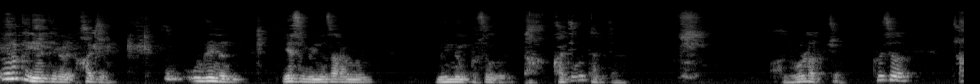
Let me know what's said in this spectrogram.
이렇게 얘기를 하죠. 우리는 예수 믿는 사람은 믿는 구석을 다 가지고 다니잖아요. 아, 놀랍죠. 그래서 참,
